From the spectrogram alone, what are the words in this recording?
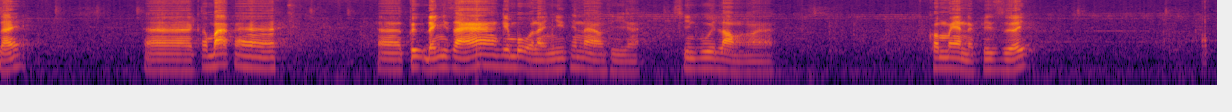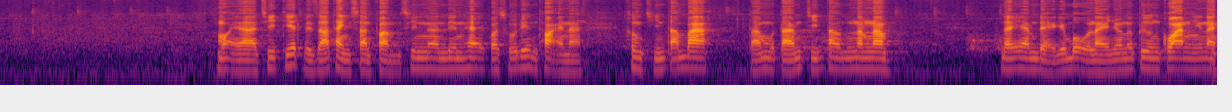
Đấy. À, các bác à, à, tự đánh giá cái bộ này như thế nào thì à, xin vui lòng à, comment ở phía dưới. Mọi à, chi tiết về giá thành sản phẩm xin à, liên hệ qua số điện thoại là 0983 818 955 đây em để cái bộ này cho nó tương quan như này.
